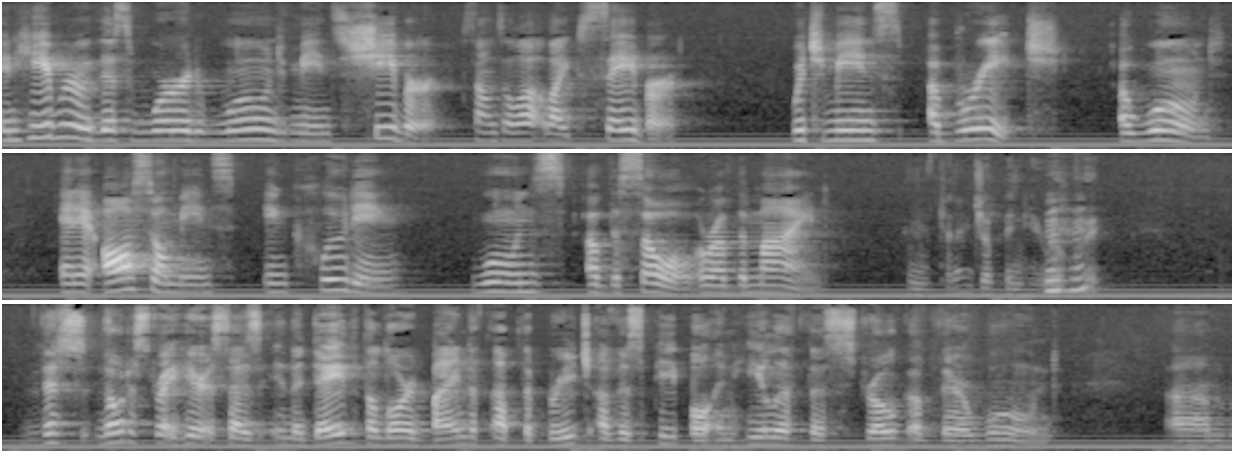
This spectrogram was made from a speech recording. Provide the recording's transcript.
In Hebrew, this word wound means sheber, sounds a lot like saber, which means a breach, a wound, and it also means including wounds of the soul or of the mind. Hmm, can I jump in here real mm-hmm. quick? This notice right here it says, "In the day that the Lord bindeth up the breach of His people and healeth the stroke of their wound." Um,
